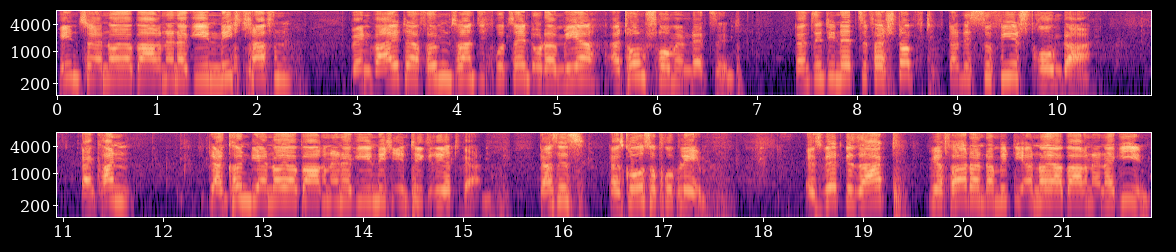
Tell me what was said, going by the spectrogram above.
hin zu erneuerbaren Energien nicht schaffen, wenn weiter 25 Prozent oder mehr Atomstrom im Netz sind. Dann sind die Netze verstopft, dann ist zu viel Strom da. Dann, kann, dann können die erneuerbaren Energien nicht integriert werden. Das ist das große Problem. Es wird gesagt, wir fördern damit die erneuerbaren Energien.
